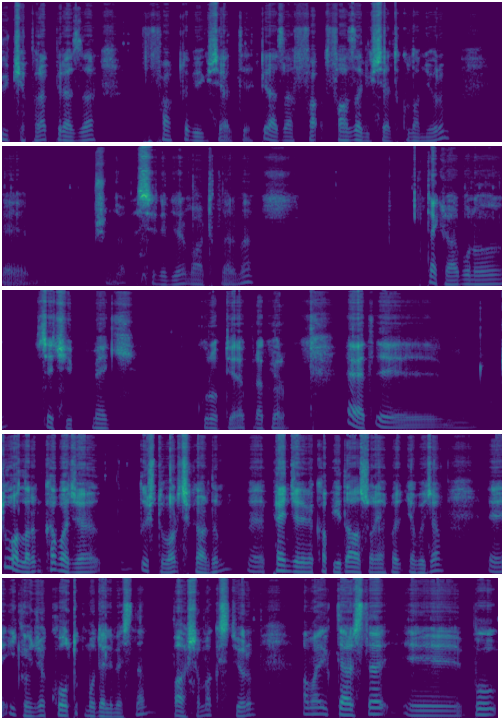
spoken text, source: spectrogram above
3 yaparak biraz daha farklı bir yükselti, biraz daha fa fazla bir yükselti kullanıyorum. E, şunları da silebilirim artıklarımı. Tekrar bunu seçip make grup diyerek bırakıyorum. Evet, e, duvarlarım kabaca dış duvar çıkardım. E, pencere ve kapıyı daha sonra yap yapacağım. E, ilk önce koltuk modellemesinden başlamak istiyorum. Ama ilk derste e, bu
